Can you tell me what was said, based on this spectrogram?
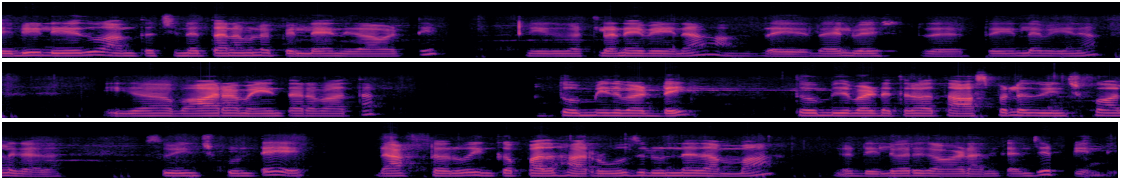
తెలియలేదు. అంత చిన్నతనంలో పెళ్ళైంది కాబట్టి ఇక అట్లనే పోయినా రైల్వే ట్రైన్లో పోయినా. ఇక వారం అయిన తర్వాత తొమ్మిది పడ్డాయి. తొమ్మిది పడ్డ తర్వాత హాస్పిటల్లో చూయించుకోవాలి కదా. చూయించుకుంటే డాక్టరు ఇంకా పదహారు రోజులు ఉన్నదమ్మా ఇక డెలివరీ కావడానికి అని చెప్పింది.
